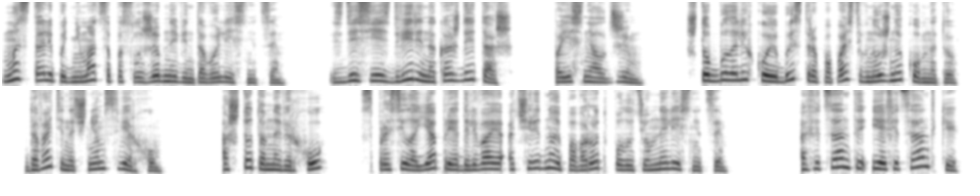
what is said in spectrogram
мы стали подниматься по служебной винтовой лестнице. «Здесь есть двери на каждый этаж», — пояснял Джим. «Чтобы было легко и быстро попасть в нужную комнату. Давайте начнем сверху». «А что там наверху?» — спросила я, преодолевая очередной поворот полутемной лестницы. Официанты и официантки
